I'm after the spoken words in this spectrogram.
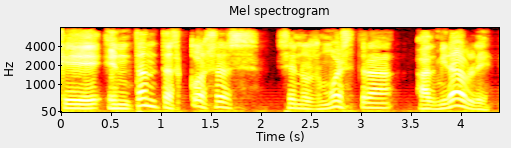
que en tantas cosas se nos muestra admirable,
